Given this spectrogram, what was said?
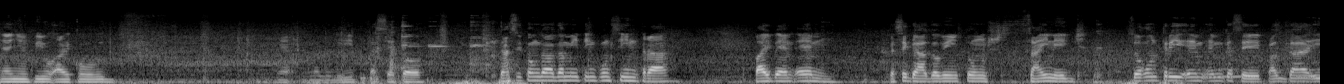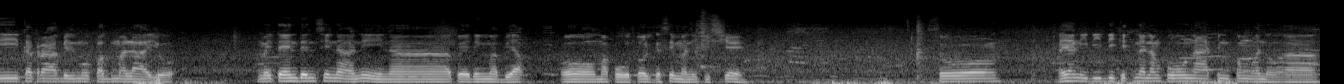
yan yung QR code. Yan, maliliit. Tapos ito. Tapos itong gagamitin kong Sintra 5mm. Kasi gagawin itong signage. So kung 3mm kasi pagka ita-travel mo pag malayo, may tendency na ano eh, na pwedeng mabiyak o maputol kasi manipis siya eh. So, ayan, ididikit na lang po natin tong ano, ah,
